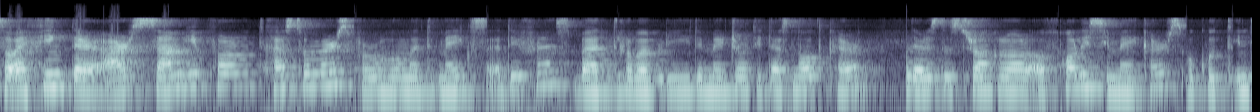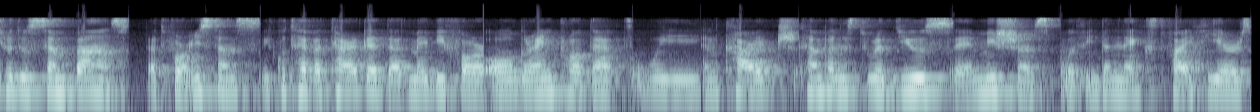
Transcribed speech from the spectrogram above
so I think there are some informed customers for whom it makes a difference, but probably the majority does not care. There is the strong role of policymakers who could introduce some bans. That, for instance, we could have a target that maybe for all grain products, we encourage companies to reduce the emissions within the next five years.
